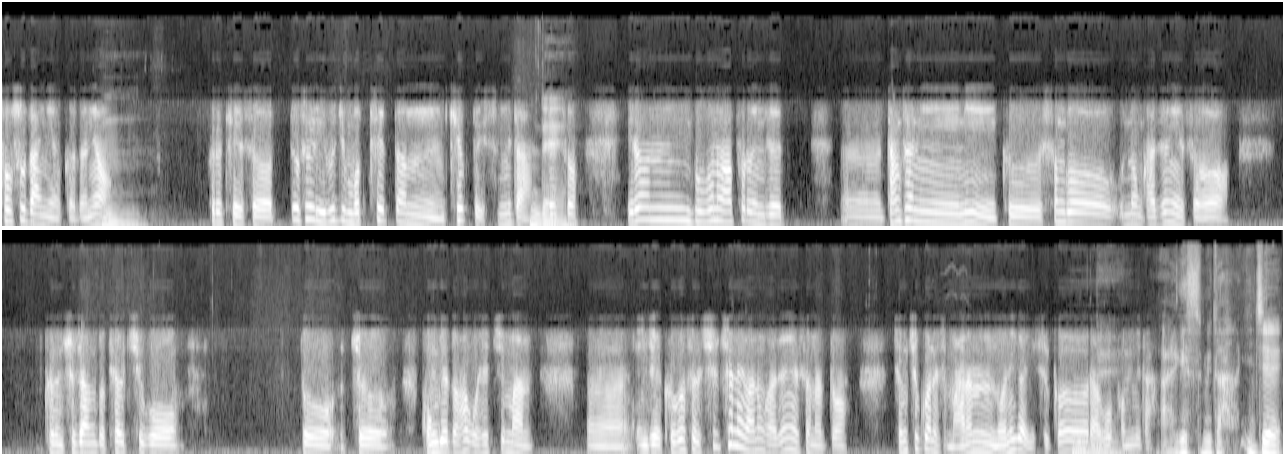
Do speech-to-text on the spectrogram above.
소수당이었거든요. 음. 그렇게 해서 뜻을 이루지 못했던 기억도 있습니다. 네. 그래서 이런 부분은 앞으로 이제 어, 당선인이 그 선거 운동 과정에서 그런 주장도 펼치고 또 저 공개도 하고 했지만 어 이제 그것을 실천해 가는 과정에서는 또 정치권에서 많은 논의가 있을 거라고 네. 봅니다. 알겠습니다. 이제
